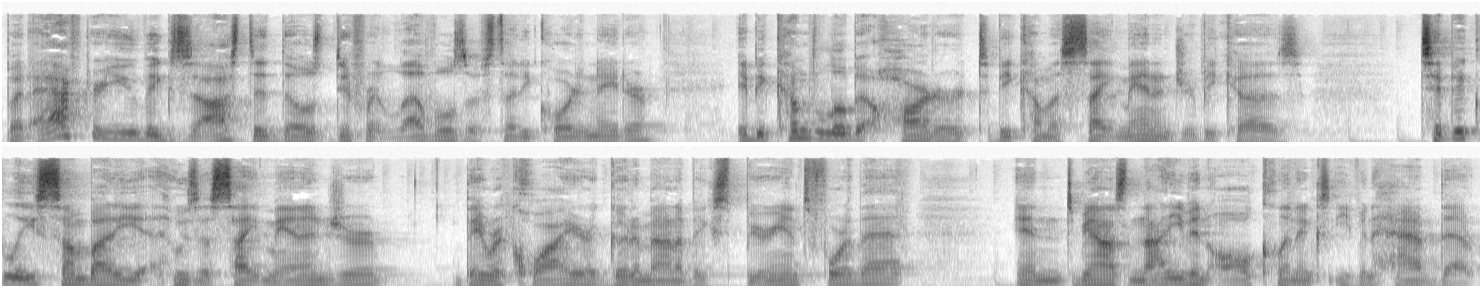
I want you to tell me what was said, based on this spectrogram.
But after you've exhausted those different levels of study coordinator, it becomes a little bit harder to become a site manager because typically somebody who's a site manager they require a good amount of experience for that. And to be honest not even all clinics even have that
